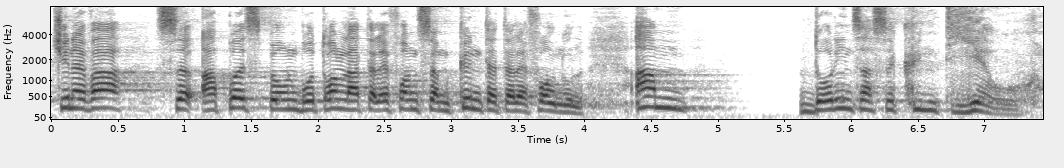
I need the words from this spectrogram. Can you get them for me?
cineva să apăs pe un buton la telefon să-mi cânte telefonul. Am dorința să cânt eu.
